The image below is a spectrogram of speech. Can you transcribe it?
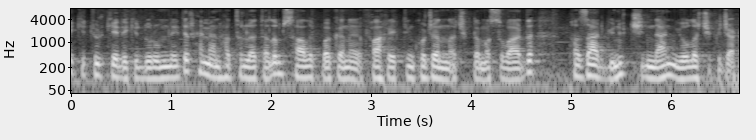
Peki Türkiye'deki durum nedir? Hemen hatırlatalım. Sağlık Bakanı Fahrettin Koca'nın açıklaması vardı. Pazar günü Çin'den yola çıkacak.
